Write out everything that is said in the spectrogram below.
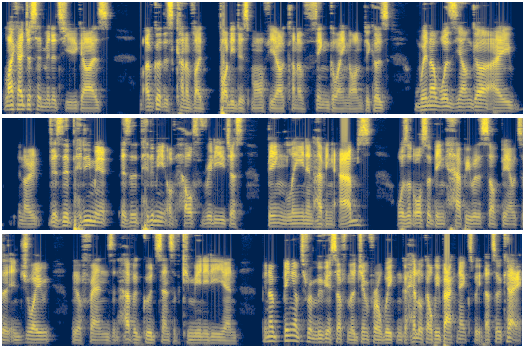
Like I just admitted to you guys, I've got this kind of like body dysmorphia kind of thing going on because when I was younger, I, you know, is the epitome, is the epitome of health really just being lean and having abs? Or is it also being happy with yourself, being able to enjoy with your friends and have a good sense of community and, you know, being able to remove yourself from the gym for a week and go, hey, look, I'll be back next week. That's okay.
